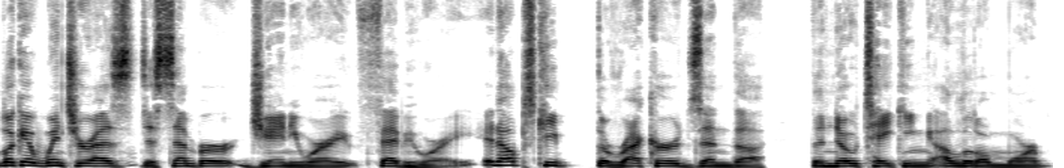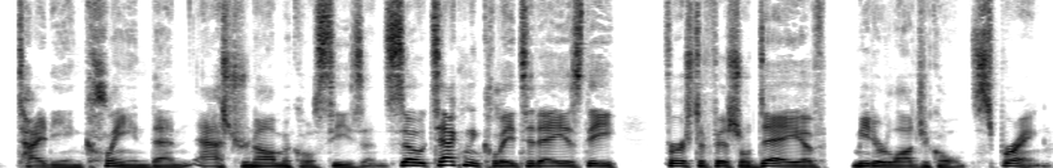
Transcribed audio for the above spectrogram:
look at winter as December, January, February. It helps keep the records and the the note taking a little more tidy and clean than astronomical season. So technically today is the first official day of meteorological spring.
